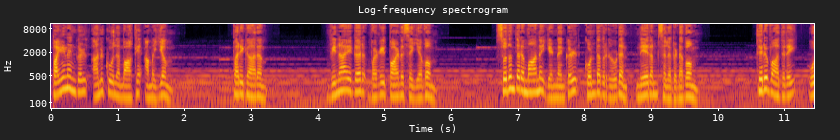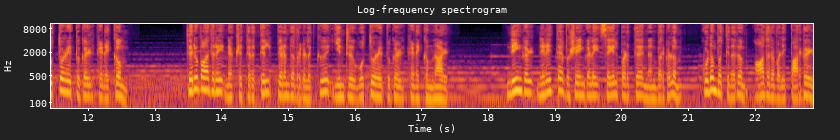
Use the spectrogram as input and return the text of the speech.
பயணங்கள் அனுகூலமாக அமையும். பரிகாரம். விநாயகர் வழிபாடு செய்யவும். சுதந்திரமான எண்ணங்கள் கொண்டவர்களுடன் நேரம் செலவிடவும். திருவாதிரை ஒத்துழைப்புகள் கிடைக்கும். திருவாதிரை நட்சத்திரத்தில் பிறந்தவர்களுக்கு இன்று ஒத்துழைப்புகள் கிடைக்கும் நாள். நீங்கள் நினைத்த விஷயங்களை செயல்படுத்த நண்பர்களும் குடும்பத்தினரும் ஆதரவளிப்பார்கள்.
